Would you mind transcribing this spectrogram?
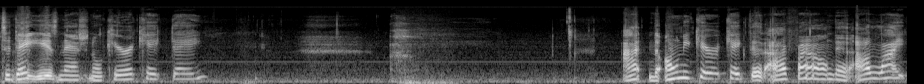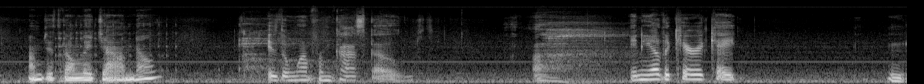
today is National Carrot Cake Day. I the only carrot cake that I found that I like, I'm just gonna let y'all know, is the one from Costco's. Any other carrot cake, Mm.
